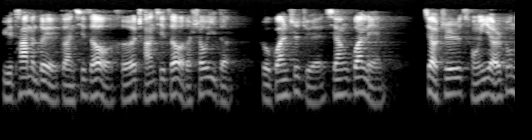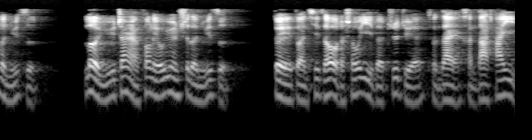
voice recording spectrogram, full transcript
与她们对短期择偶和长期择偶的收益的主观知觉相关联。较之从一而终的女子，乐于沾染风流韵事的女子，对短期择偶的收益的知觉存在很大差异。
